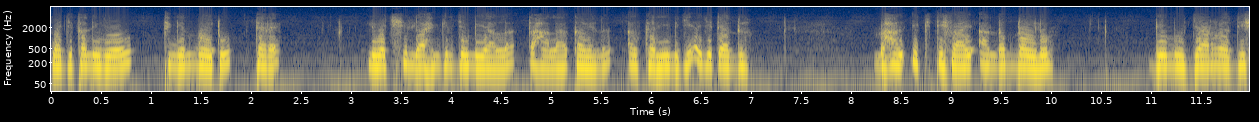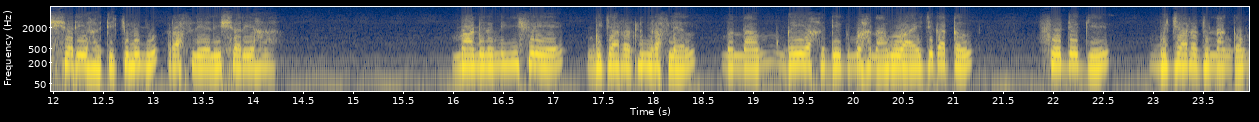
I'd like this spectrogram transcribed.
wajtaniboo te ngeen moytu tere. Li wajhillaahi ngir jëmi yàlla taxala kawe na alkarimi ji aji tedd. Maxal iktifaay ànd ak doylu. Bi mujarradi sharihati ci lu ñu rafleeli shariha maam yi nag ni ñuy firee ñu rafleel. Mën naam nga yéex a dégg maxnaam waaye ci gàttal foo déggee mujarradu nangam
